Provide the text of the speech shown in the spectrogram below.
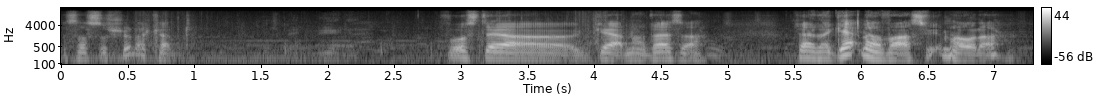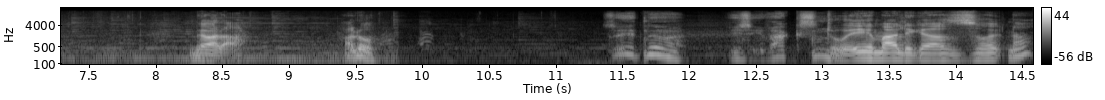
Das hast du schön erkannt. Wo ist der Gärtner? Da ist er. Ja, der Gärtner war es, wie immer, oder? Mörder. Hallo, Seht nur, wie sie wachsen. du ehemaliger Söldner?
